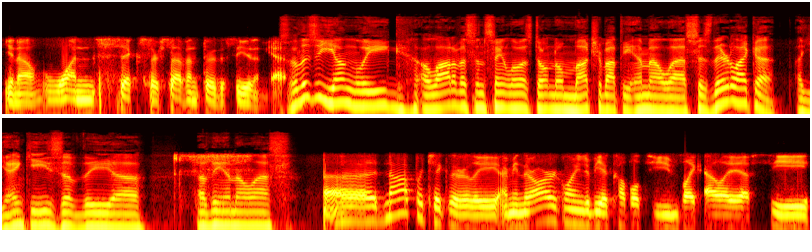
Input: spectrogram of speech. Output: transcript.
you know, one sixth or seventh through the season yet. so this is a young league. A lot of us in St. Louis don't know much about the MLS. Is there like a, a Yankees of the uh, of the MLS? Uh, not particularly. I mean, there are going to be a couple teams like LAFC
